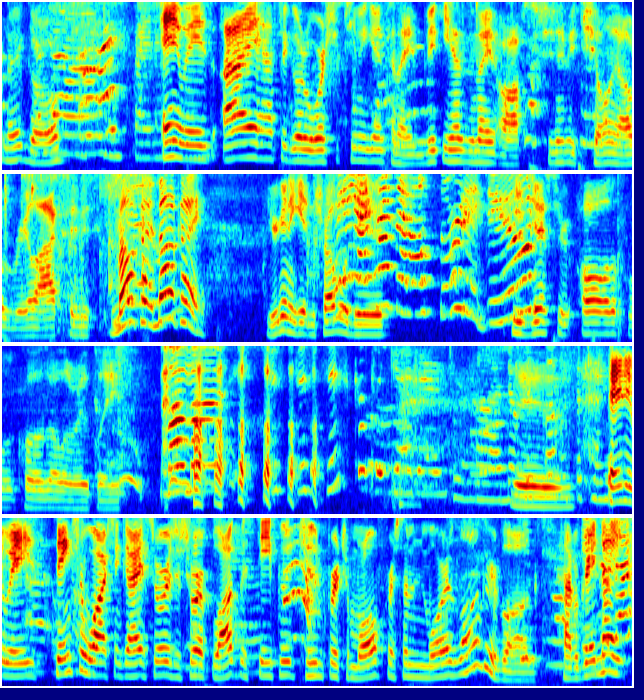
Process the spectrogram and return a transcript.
Lego. Anyways, I have to go to worship team again tonight. Vicky has the night off, so she's gonna be chilling out, relaxing. Just, Malachi, Malachi, you're gonna get in trouble, Hey, I dude. had that all sorted, dude. He just threw all the flo- clothes all over the place. Mama. Does, does this go together? Uh, no, this goes with the pink. Anyways, uh, thanks for watching, guys. So it's a short vlog, but stay tuned for tomorrow for some more longer vlogs. Have a great Kids are night.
